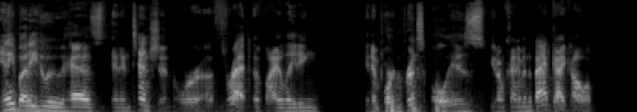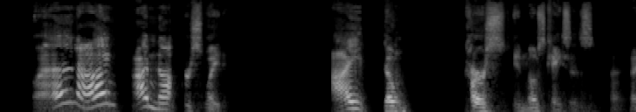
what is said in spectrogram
anybody who has an intention or a threat of violating an important principle is, you know, kind of in the bad guy column. And I'm I'm not persuaded. I don't curse in most cases. I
